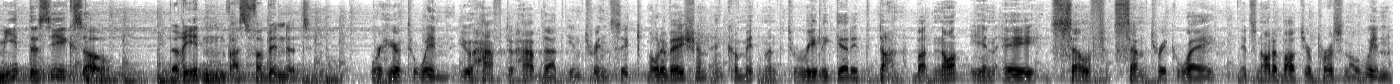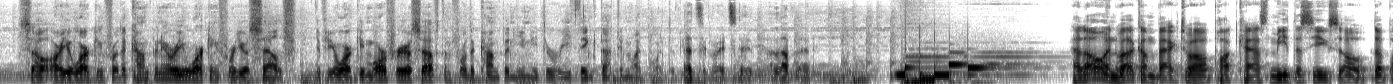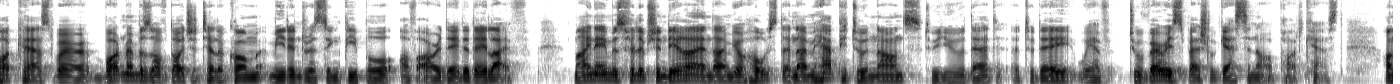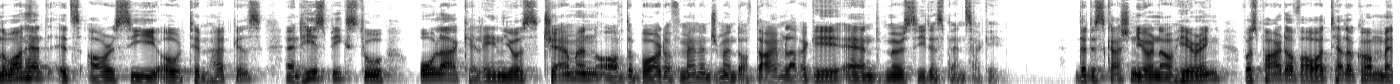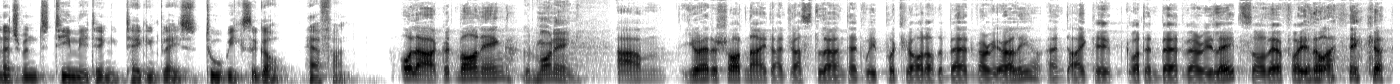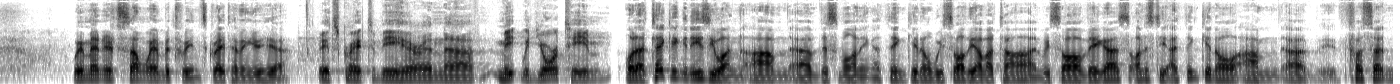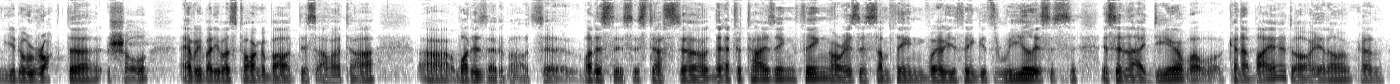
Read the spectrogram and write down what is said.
Meet the CXO. Wir reden, was verbindet. We're here to win. You have to have that intrinsic motivation and commitment to really get it done, but not in a self centric way. It's not about your personal win. So, are you working for the company or are you working for yourself? If you're working more for yourself than for the company, you need to rethink that, in my point of view. That's a great statement. I love that. Hello and welcome back to our podcast Meet the CXO, the podcast where board members of Deutsche Telekom meet interesting people of our day-to-day life. My name is Philipp Schindera and I'm your host and I'm happy to announce to you that uh, today we have two very special guests in our podcast. On the one hand, it's our CEO Tim Höttges and he speaks to Ola Källenius, chairman of the board of management of Daimler AG and Mercedes-Benz AG. The discussion you are now hearing was part of our telecom management team meeting taking place two weeks ago. Have fun. Ola, good morning. Good morning. Um, you had a short night. I just learned that we put you out of the bed very early, and I got in bed very late. So therefore, you know, I think uh, we managed somewhere in between. It's great having you here. It's great to be here and uh, meet with your team. Well, uh, taking an easy one um, uh, this morning. I think you know we saw the Avatar and we saw Vegas. Honestly, I think you know um, uh, for certain you know rocked the show. Everybody was talking about this Avatar. Uh, what is that about? So what is this? Is just uh, the advertising thing, or is this something where you think it's real? Is this is it an idea? Can I buy it, or you know, can?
